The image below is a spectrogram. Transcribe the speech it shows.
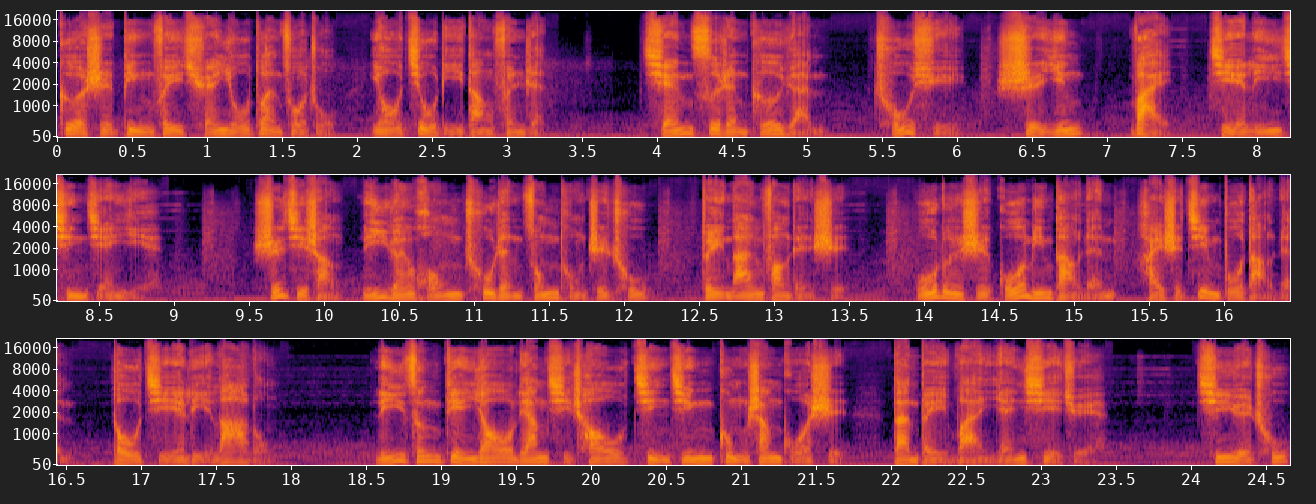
各市并非全由段做主，有就理当分任。前次任阁员、除许、世英外，皆离亲简也。”实际上，黎元洪出任总统之初，对南方人士，无论是国民党人还是进步党人，都竭力拉拢。黎增电邀梁启超进京共商国事，但被婉言谢绝。七月初。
